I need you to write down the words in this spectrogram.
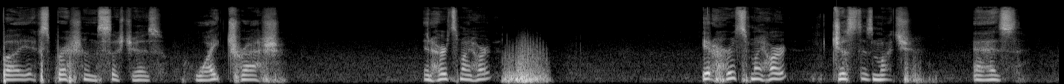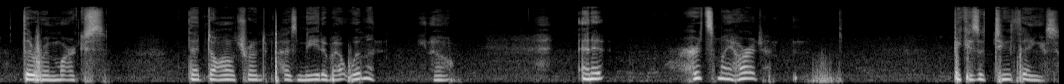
by expressions such as white trash. It hurts my heart. It hurts my heart just as much as the remarks that Donald Trump has made about women, you know. And it hurts my heart because of two things.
